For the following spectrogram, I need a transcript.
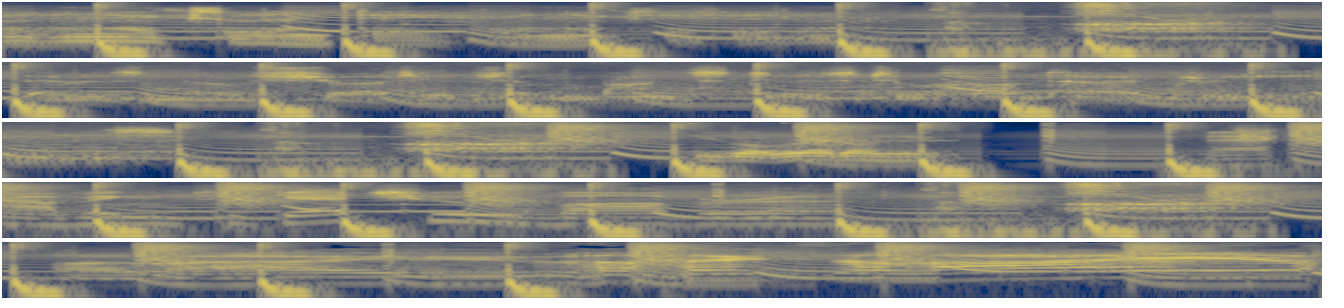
an excellent day for an exorcism. Horror. There is no shortage of monsters to haunt our dreams. Horror. You got red on you. They're coming to get you, Barbara. Horror. Alive! It's alive!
